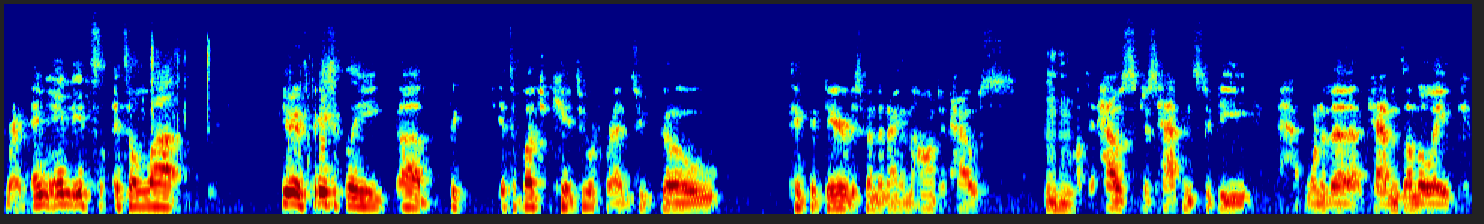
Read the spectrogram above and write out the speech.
Right, and and it's it's a lot. You know, it's basically uh, the it's a bunch of kids who are friends who go take the dare to spend the night in the haunted house. hmm haunted house just happens to be one of the cabins on the lake,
